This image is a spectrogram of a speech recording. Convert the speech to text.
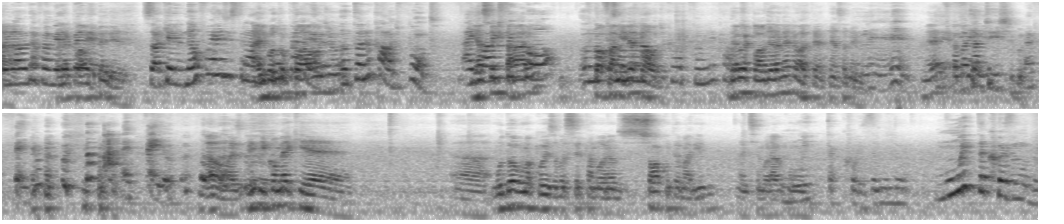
sobrenome da família é Pereira. Pereira. Só que ele não foi registrado. Aí ele botou. Cláudio. Antônio Cláudio, ponto. Aí E Cláudio aceitaram. ficou. Ficou a família sobrenome- Cláudio. Clá- Família Cláudio. Débora Cláudio era melhor até, pensa bem. É, É, fica mais feio. artístico. É feio. é feio. Não, mas e, e como é que é? ah, mudou alguma coisa você tá morando só com teu marido? Antes você morava com. Muita coisa mudou. Muita coisa mudou.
